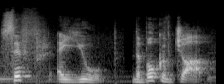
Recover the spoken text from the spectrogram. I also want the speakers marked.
Speaker 1: سفر أيوب. The Book of Job.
